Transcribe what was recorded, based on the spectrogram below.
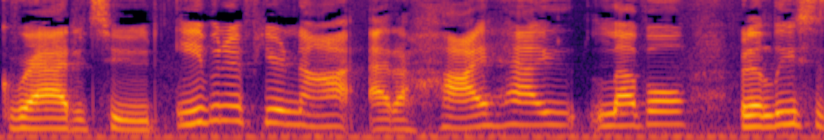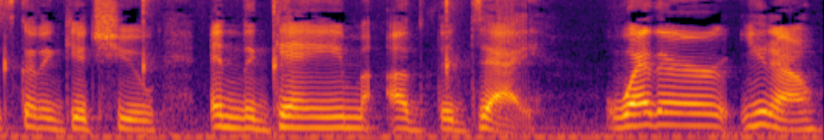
gratitude, even if you're not at a high, high level, but at least it's going to get you in the game of the day. Whether, you know,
